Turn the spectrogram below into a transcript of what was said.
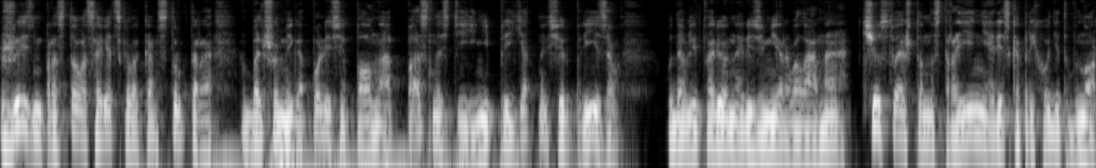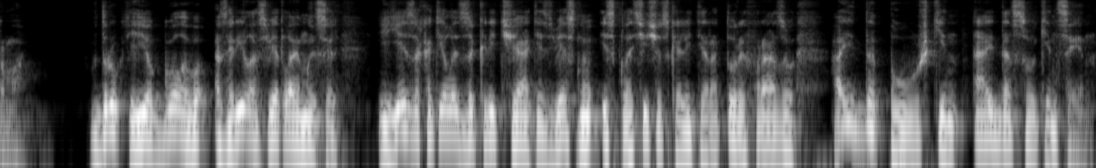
Жизнь простого советского конструктора в большом мегаполисе полна опасностей и неприятных сюрпризов, удовлетворенно резюмировала она, чувствуя, что настроение резко приходит в норму. Вдруг ее голову озарила светлая мысль, и ей захотелось закричать известную из классической литературы фразу «Ай да Пушкин, ай да сукин сын».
